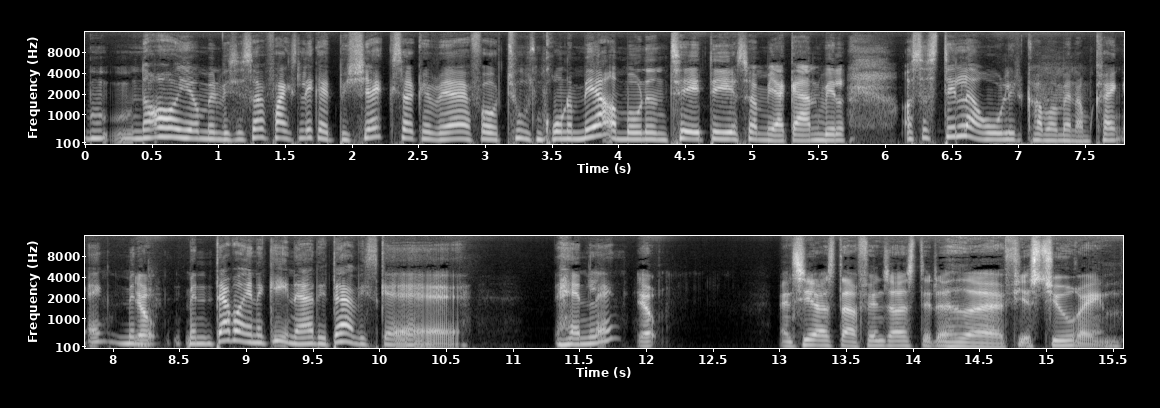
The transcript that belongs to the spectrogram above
mm, nå jo, men hvis jeg så faktisk ligger et budget, så kan det være, at jeg får 1000 kroner mere om måneden til det, som jeg gerne vil. Og så stille og roligt kommer man omkring, ikke? Men, Jo. men der, hvor energien er, det er der, vi skal handle, ikke? Man siger også, der findes også det, der hedder 80-20-reglen,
